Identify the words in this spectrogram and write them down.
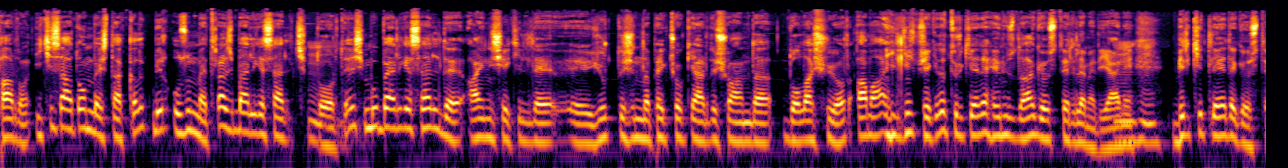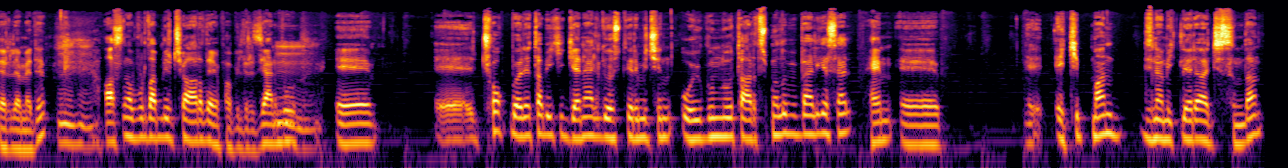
pardon 2 saat 15 dakikalık bir uzun metraj belgesel çıktı ortaya. Şimdi bu belgesel de aynı şekilde e, yurt dışında pek çok yerde şu anda dolaşıyor ama ilginç bir şekilde Türkiye'de henüz daha gösterilemedi. Yani bir kitleye de gösterilemedi. Aslında buradan bir çağrı da yapabiliriz. Yani bu e, e, çok böyle tabii ki genel gösterim için uygunluğu tartışmalı bir belgesel. Hem e, e, ekipman dinamikleri açısından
